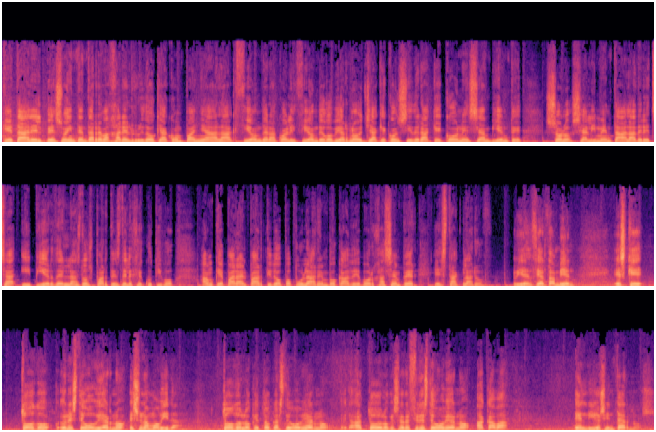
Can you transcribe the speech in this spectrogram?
¿Qué tal? El PSOE intenta rebajar el ruido que acompaña a la acción de la coalición de gobierno, ya que considera que con ese ambiente solo se alimenta a la derecha y pierden las dos partes del Ejecutivo. Aunque para el Partido Popular, en boca de Borja Semper, está claro. Evidenciar también es que todo con este gobierno es una movida. Todo lo que toca este gobierno, a todo lo que se refiere este gobierno, acaba en líos internos.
